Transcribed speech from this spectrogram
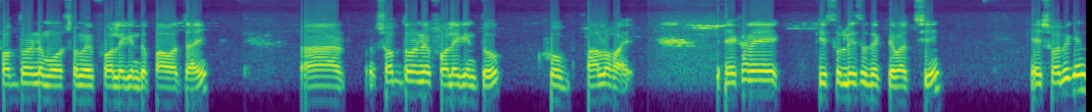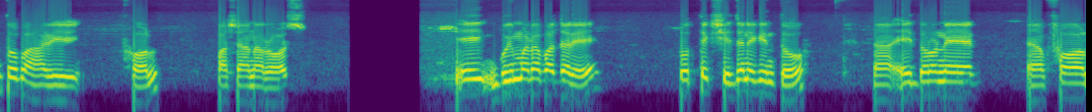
সব ধরনের মৌসুমী ফলে কিন্তু পাওয়া যায়, আর সব ধরনের ফলে কিন্তু খুব ভালো হয়। এখানে কিছু লিচু দেখতে পাচ্ছি, এই সবই কিন্তু পাহাড়ি ফল, পাশে আনারস। এই গুইমারা বাজারে প্রত্যেক সিজনে কিন্তু এই ধরনের ফল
